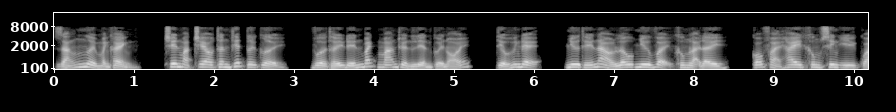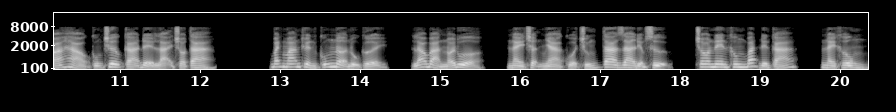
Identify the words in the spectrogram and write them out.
dáng người mảnh khảnh, trên mặt treo thân thiết tươi cười, vừa thấy đến bách mãn thuyền liền cười nói, tiểu huynh đệ, như thế nào lâu như vậy không lại đây, có phải hay không sinh ý quá hảo cũng chưa cá để lại cho ta. Bách mãn thuyền cũng nở nụ cười, lão bản nói đùa, này trận nhà của chúng ta ra điểm sự, cho nên không bắt đến cá, này không,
